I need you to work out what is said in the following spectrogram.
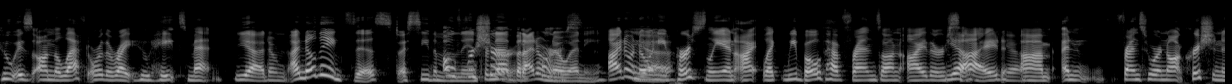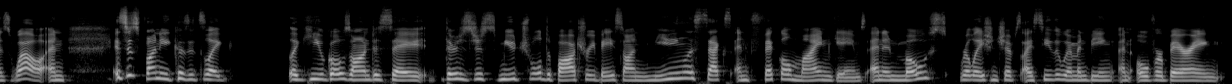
who is on the left or the right who hates men. Yeah, I don't. I know they exist. I see them on Oh, the for internet, sure, but I don't know any. I don't know any personally, and I like we both have friends on either Yeah, side, yeah. um, and friends who are not Christian as well. And it's just funny because it's like. Like he goes on to say, there's just mutual debauchery based on meaningless sex and fickle mind games. And in most relationships, I see the women being an overbearing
